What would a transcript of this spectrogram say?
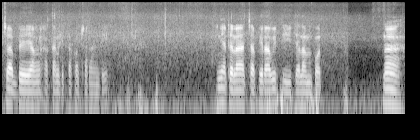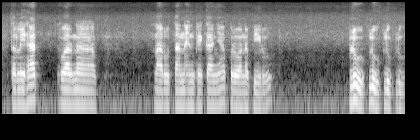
cabai yang akan kita kocor nanti. Ini adalah cabai rawit di dalam pot. Nah terlihat warna larutan NPK nya berwarna biru. Blue blue blue blue.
